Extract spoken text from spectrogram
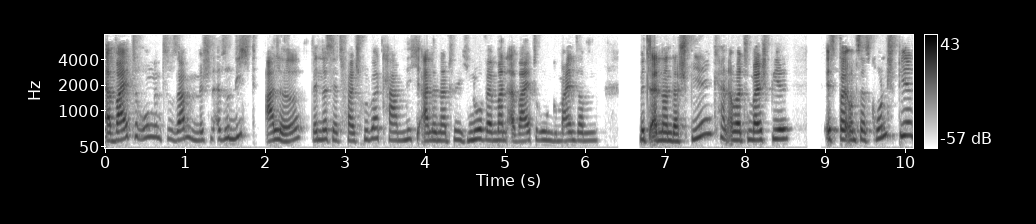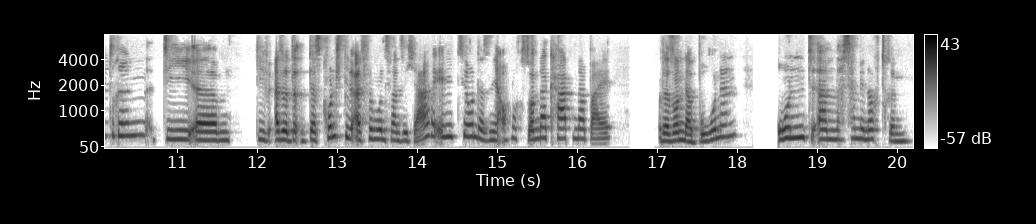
Erweiterungen zusammenmischen. Also nicht alle, wenn das jetzt falsch rüberkam, nicht alle natürlich nur, wenn man Erweiterungen gemeinsam miteinander spielen kann. Aber zum Beispiel ist bei uns das Grundspiel drin, die, ähm, die, also das Grundspiel als 25 Jahre Edition, da sind ja auch noch Sonderkarten dabei oder Sonderbohnen. Und ähm, was haben wir noch drin?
